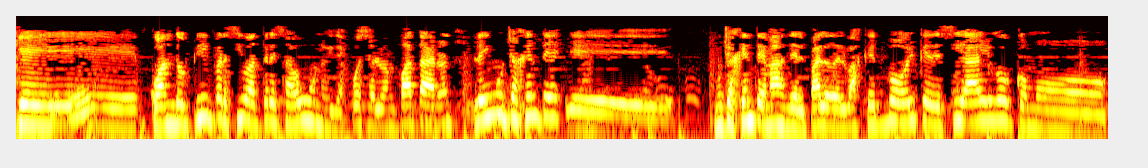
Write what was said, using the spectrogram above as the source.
que cuando Clippers iba 3 a 1 y después se lo empataron, leí mucha gente, eh, mucha gente más del palo del básquetbol que decía algo como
